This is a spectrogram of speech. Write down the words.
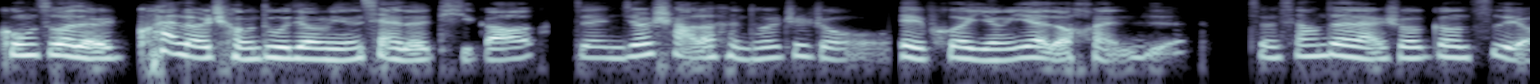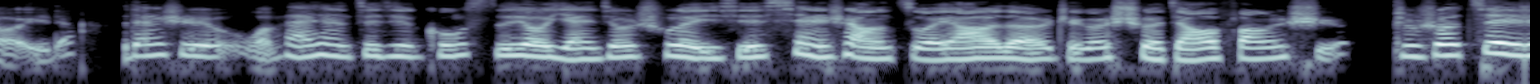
工作的快乐程度就明显的提高。对，你就少了很多这种被迫营业的环节，就相对来说更自由一点。但是我发现最近公司又研究出了一些线上作妖的这个社交方式。比如说最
